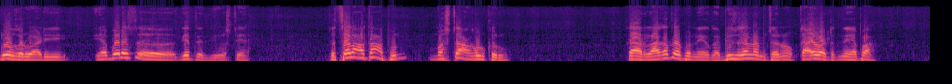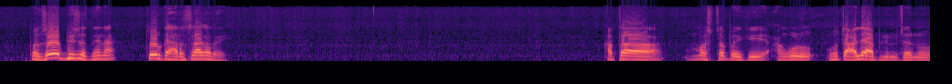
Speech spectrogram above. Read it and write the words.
डोंगरवाडी या बऱ्याच अं, घेतात ती वस्त्या तर चला आता आपण मस्त आंघोळ करू. गार लागत आहे पण एकदा भिजला ना मित्रांनो काय वाटत नाही पा पण जर भिजत नाही ना तोर गारच लागत आहे. आता मस्तपैकी आंघोळ होत आले आपली मित्रांनो.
